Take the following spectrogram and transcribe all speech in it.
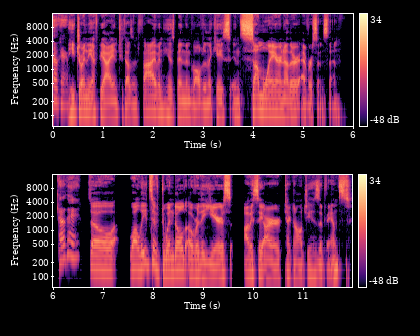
Okay. He joined the FBI in 2005 and he has been involved in the case in some way or another ever since then. Okay. So, while leads have dwindled over the years, obviously our technology has advanced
